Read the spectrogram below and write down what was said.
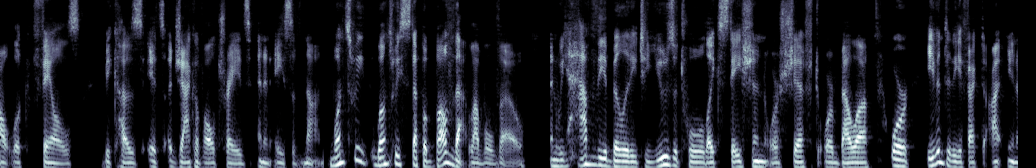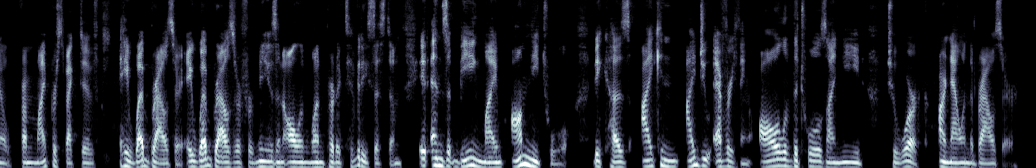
Outlook fails because it's a jack of all trades and an ace of none. Once we once we step above that level though, and we have the ability to use a tool like Station or Shift or Bella, or even to the effect, you know, from my perspective, a web browser. A web browser for me is an all-in-one productivity system. It ends up being my omni tool because I can I do everything. All of the tools I need to work are now in the browser.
